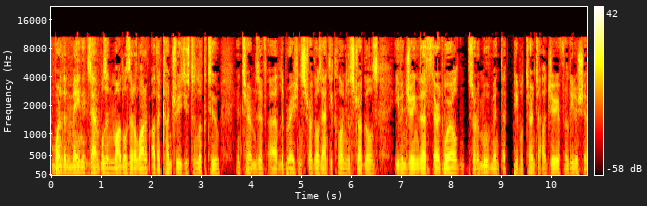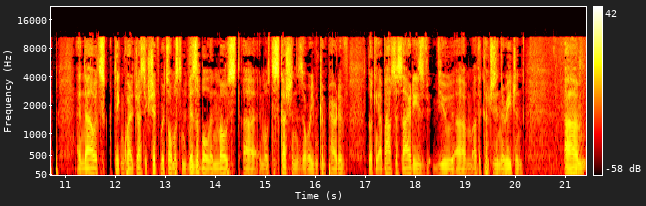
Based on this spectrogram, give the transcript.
one of the main examples and models that a lot of other countries used to look to in terms of uh, liberation struggles, anti-colonial struggles, even during the third world sort of movement that people turned to Algeria for leadership. And now it's taken quite a drastic shift where it's almost invisible in most, uh, in most discussions or even comparative looking how societies view um, other countries in the region. Um,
